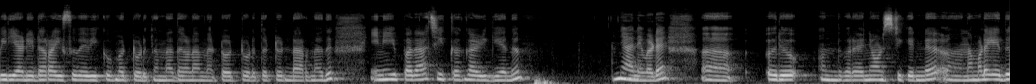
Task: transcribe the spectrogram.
ബിരിയാണിയുടെ റൈസ് വേവിക്കുമ്പോൾ ഇട്ട് കൊടുക്കുന്നതാണ് കേട്ടോ ഇട്ട് കൊടുത്തിട്ടുണ്ടായിരുന്നത്. ഇനിയിപ്പോൾ അതാ ചിക്കൻ കഴുകിയത്. ഞാനിവിടെ ഒരു എന്താ പറയുക നോൺ സ്റ്റിക്കിന്റെ നമ്മൾ ഏത്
